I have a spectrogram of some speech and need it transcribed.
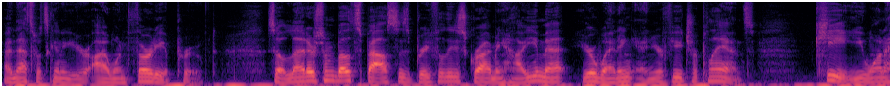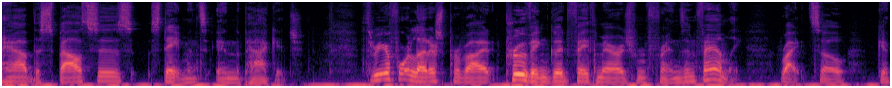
And that's what's going to get your I-130 approved. So letters from both spouses briefly describing how you met, your wedding, and your future plans. Key, you want to have the spouse's statements in the package. Three or four letters provide proving good faith marriage from friends and family. Right, so the,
